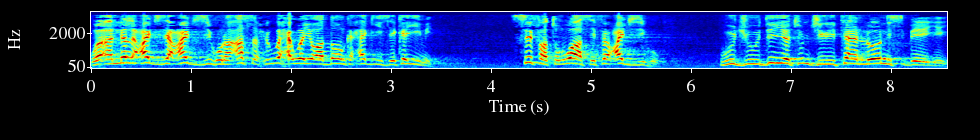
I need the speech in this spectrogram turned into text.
Wa ana alcajza cajziguna asaxu waxa weeye addoonka xaggiisa ka yimid. Sifatun waa sifo wujuudiyatun jiritaan loo nisbeeyey.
